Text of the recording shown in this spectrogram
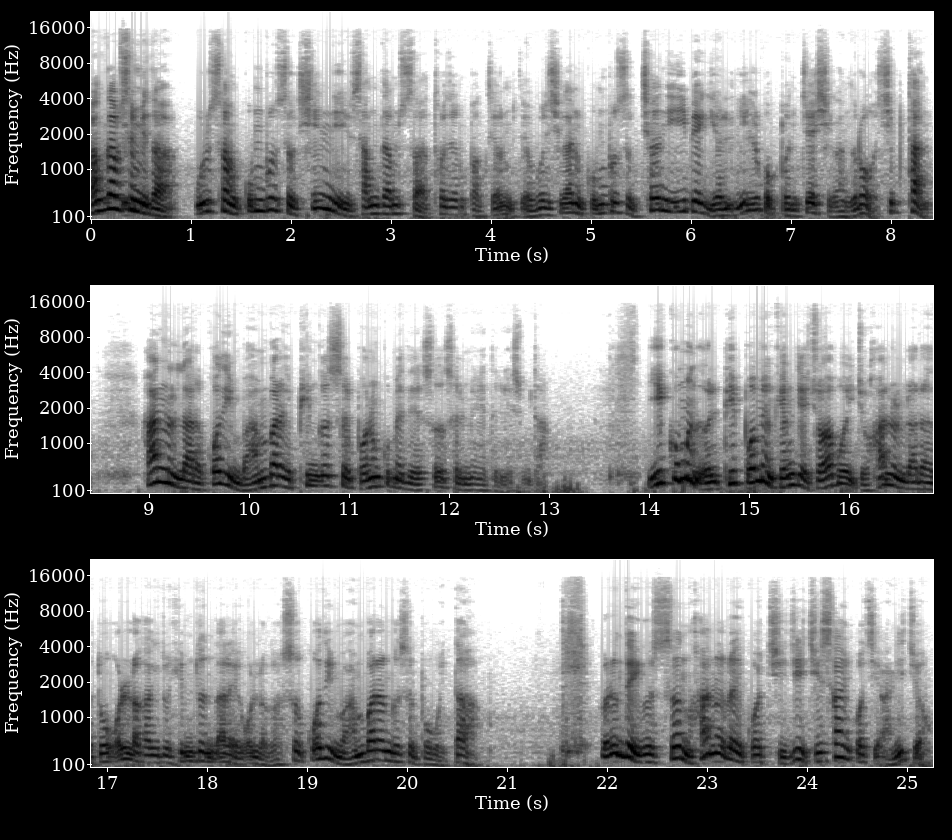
반갑습니다. 울산 꿈분석 심리 상담사 토정 박재원입니다. 이번 시간은 꿈분석 1217번째 시간으로 10탄 하늘나라 꽃이 만발하게 핀 것을 보는 꿈에 대해서 설명해 드리겠습니다. 이 꿈은 얼핏 보면 굉장히 좋아 보이죠. 하늘나라도 올라가기도 힘든 나라에 올라가서 꽃이 만발한 것을 보고 있다. 그런데 이것은 하늘의 꽃이지 지상의 꽃이 아니죠.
